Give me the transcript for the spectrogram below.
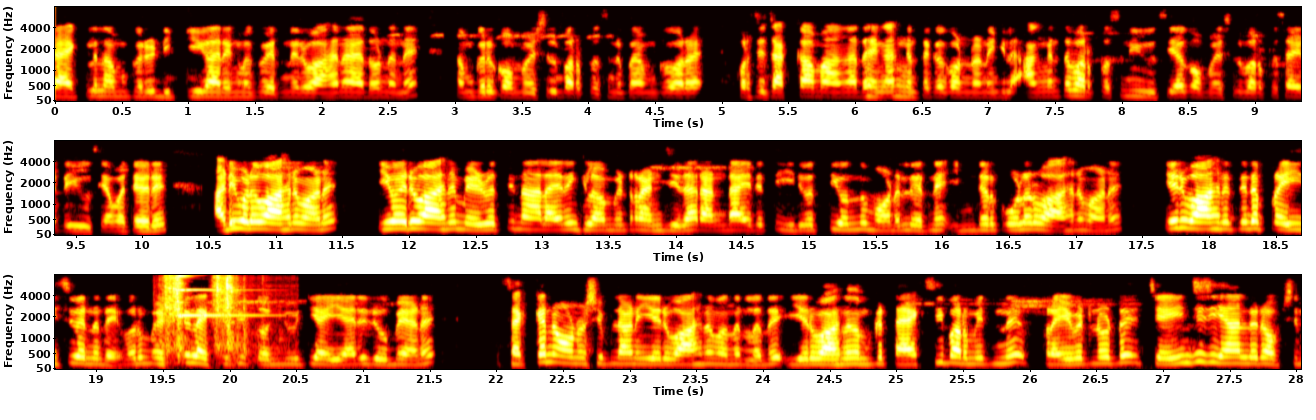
ബാക്കിൽ നമുക്കൊരു ഡിക്കി കാര്യങ്ങളൊക്കെ വരുന്ന ഒരു വാഹനം ആയതുകൊണ്ട് തന്നെ നമുക്കൊരു കൊമേഴ്ഷ്യൽ പർപ്പസിന് ഇപ്പൊ നമുക്ക് കുറെ കുറച്ച് ചക്ക മാങ്ങ തേങ്ങ അങ്ങനത്തെ ഒക്കെ കൊണ്ടുപോകണമെങ്കിൽ അങ്ങനത്തെ പർപ്പസിന് യൂസ് ചെയ്യാം കൊമേഴ്ഷ്യൽ പർപ്പസ് ആയിട്ട് യൂസ് ചെയ്യാൻ പറ്റിയ ഒരു അടിപൊളി വാഹനമാണ്. ഈ ഒരു വാഹനം എഴുപത്തി നാലായിരം കിലോമീറ്റർ റൺ ചെയ്ത രണ്ടായിരത്തി ഇരുപത്തി ഒന്ന് മോഡൽ വരുന്ന ഇന്റർകൂളർ വാഹനമാണ്. ഈ ഒരു വാഹനത്തിന്റെ പ്രൈസ് വരുന്നത് വെറും എട്ട് ലക്ഷത്തി തൊണ്ണൂറ്റി അയ്യായിരം രൂപയാണ്. സെക്കൻഡ് ഓണർഷിപ്പിലാണ് ഈ ഒരു വാഹനം വന്നിട്ടുള്ളത്. ഈ ഒരു വാഹനം നമുക്ക് ടാക്സി പെർമിറ്റിന് പ്രൈവറ്റിലോട്ട് ചേഞ്ച് ചെയ്യാനുള്ള ഒരു ഓപ്ഷൻ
